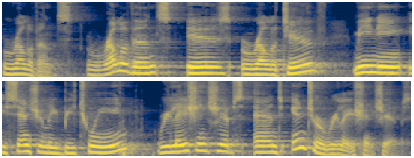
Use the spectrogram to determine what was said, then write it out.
relevance. Relevance is relative, meaning essentially between relationships and interrelationships.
